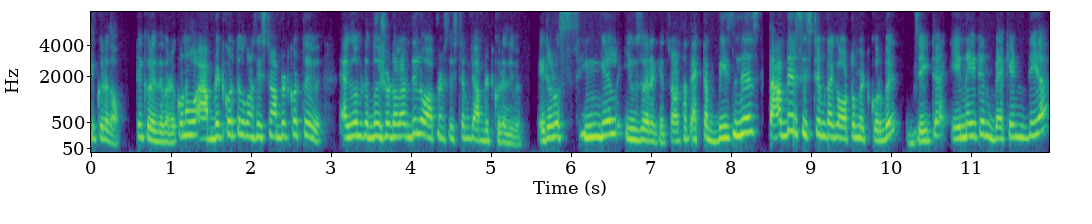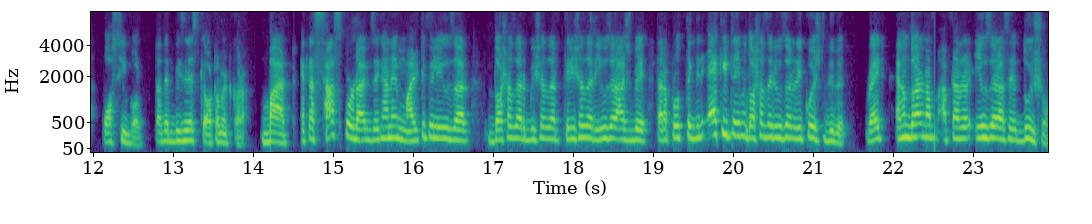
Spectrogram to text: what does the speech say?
ঠিক করে দাও, ঠিক করে পারে। কোনো আপডেট করতে হবে, কোনো সিস্টেম আপডেট করতে হবে, একজনকে দুইশো ডলার দিলেও আপনার সিস্টেমকে আপডেট করে দিবে। এটা হলো সিঙ্গেল ইউজারের ক্ষেত্রে। অর্থাৎ একটা বিজনেস তাদের সিস্টেমটাকে অটোমেট করবে যেটা এনআইটেন ব্যাকএন্ড দিয়া পসিবল তাদের বিজনেসকে অটোমেট করা। বাট একটা সাস প্রোডাক্ট যেখানে মাল্টিপল ইউজার দশ হাজার, বিশ হাজার, তিরিশ হাজার ইউজার আসবে, তারা প্রত্যেকদিন একই টাইমে দশ হাজার ইউজার রিকোয়েস্ট দিবে রাইট এখন ধরেন আপনার ইউজার আছে দুইশো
